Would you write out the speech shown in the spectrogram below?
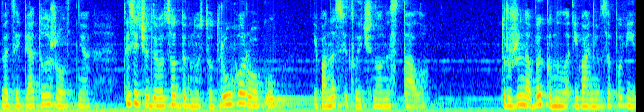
25 жовтня 1992 року Івана Світличного не стало. Дружина виконала Іванів заповіт.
